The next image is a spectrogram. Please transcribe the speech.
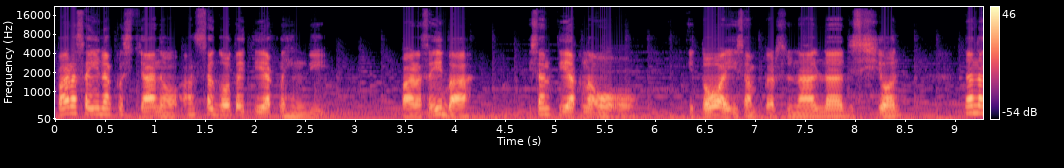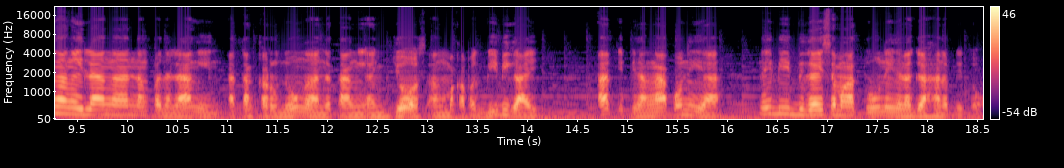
Para sa ilang Kristiyano, ang sagot ay tiyak na hindi. Para sa iba, isang tiyak na oo. Ito ay isang personal na desisyon na nangangailangan ng panalangin at ang karunungan na tanging ang Diyos ang makapagbibigay at ipinangako niya na ibibigay sa mga tunay na naghahanap nito.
